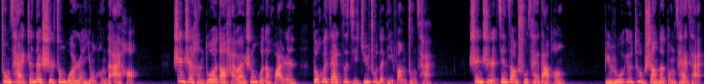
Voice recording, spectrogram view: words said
种菜真的是中国人永恒的爱好。甚至很多到海外生活的华人都会在自己居住的地方种菜，甚至建造蔬菜大棚，比如 YouTube 上的董菜菜。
